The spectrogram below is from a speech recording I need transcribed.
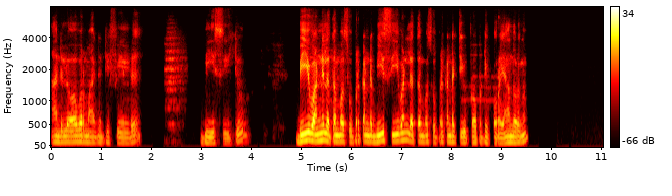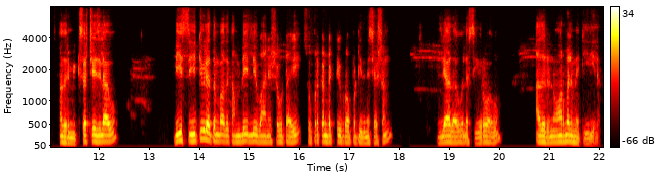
and lower magnetic field B C two. B വണ്ണിൽ എത്തുമ്പോൾ സൂപ്പർ കണ്ട ബി സി വണ്ണിൽ എത്തുമ്പോൾ സൂപ്പർ കണ്ടക്റ്റീവ് പ്രോപ്പർട്ടി കുറയാൻ തുടങ്ങും. അതൊരു മിക്സർ സ്റ്റേജിലാകും ബി സി ടുവിൽ എത്തുമ്പോൾ അത് കംപ്ലീറ്റ്ലി വാനിഷ് ഔട്ടായി. സൂപ്പർ കണ്ടക്റ്റീവ് പ്രോപ്പർട്ടി ഇതിന് ശേഷം ഇല്ലാതാവും അല്ല സീറോ ആകും അതൊരു നോർമൽ മെറ്റീരിയലാണ്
